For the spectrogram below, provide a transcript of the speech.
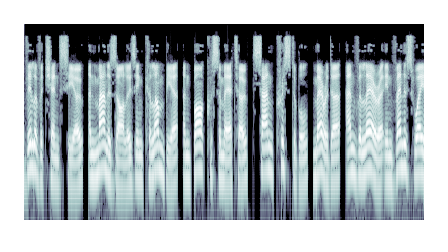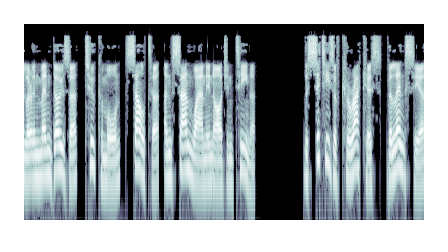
Villavicencio, and Manizales in Colombia, and Barquisimeto, San Cristobal, Merida, and Valera in Venezuela and Mendoza, Tucumán, Salta, and San Juan in Argentina. The cities of Caracas, Valencia,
